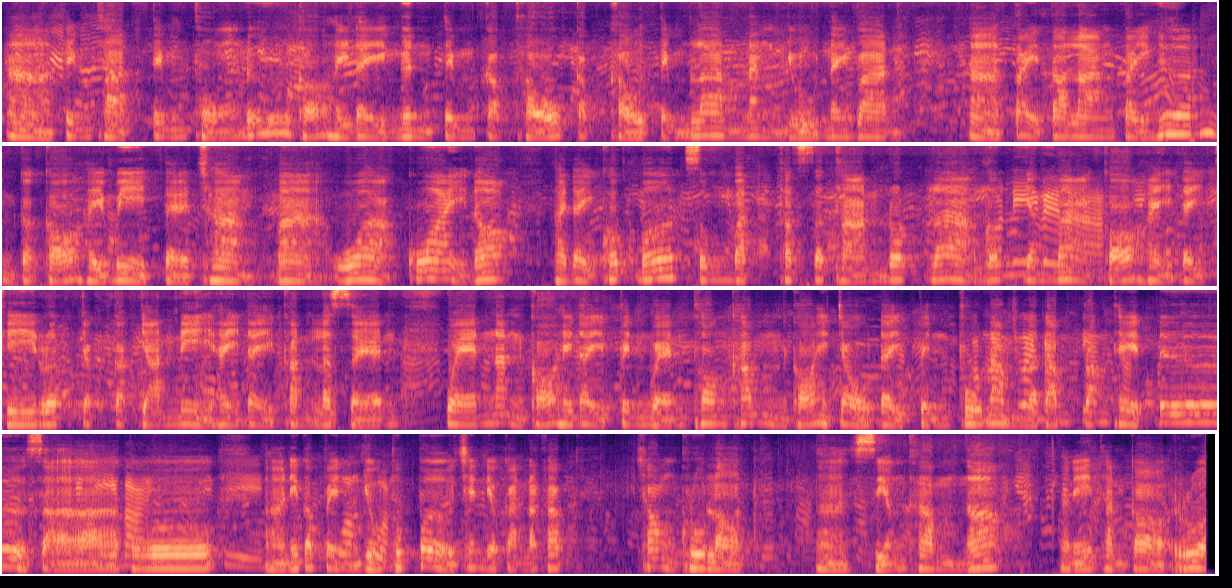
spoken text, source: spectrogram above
อ่าเต็มถาดเต็มถุงเด้อขอให้ได้เงินเต็มกับเขากับเขาเต็มล้านนั่งอยู่ในบ้าน อาไต่ตารางไต่เฮือนก็ขอให้มีแต่ช่างมาว่าควายเนาะให้ได้ครบเมิดสมบัติพัสถานรถล่ารถยันมาขอให้ได้ขี่รถจักรยานนี่ให้ได้คันละแสน แหวนนั่นขอให้ได้เป็นแหวนทองคำขอให้เจ้าได้เป็นผู้นำระดับประเทศเด้อสาพิธีบายธุพิธีอ่านี่ก็เป็นบวงสรวงยูทูบเบอร์เช่นเดียวกันนะครับ ช่องครูหลอดอ่าเสียงคำเนาะอันนี้ท่านก็ร่วม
